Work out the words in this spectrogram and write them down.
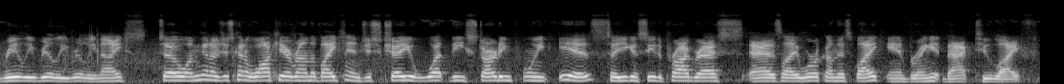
really, really, really nice. So I'm gonna just kind of walk you around the bike and just show you what the starting point is so you can see the progress as I work on this bike and bring it back to life.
